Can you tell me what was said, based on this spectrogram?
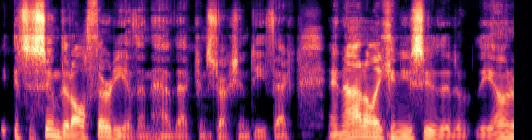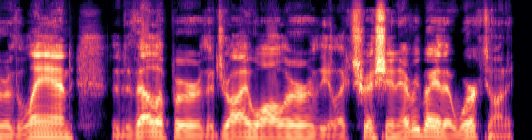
it's assumed that all 30 of them have that construction defect. And not only can you sue the the owner of the land, the developer, the drywaller, the electrician, everybody that worked on it.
